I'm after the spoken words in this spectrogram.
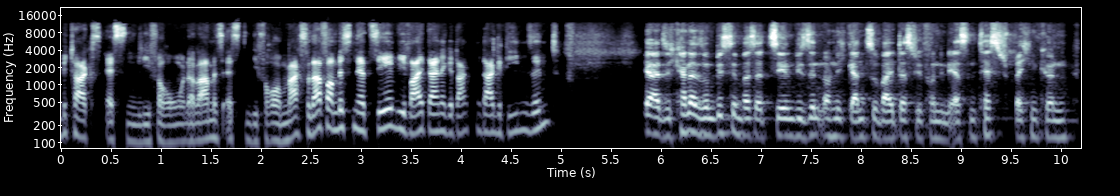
Mittagsessenlieferung oder warmes Essenlieferung? Magst du davon ein bisschen erzählen, wie weit deine Gedanken da gediehen sind? Ja, also ich kann da so ein bisschen was erzählen. Wir sind noch nicht ganz so weit, dass wir von den ersten Tests sprechen können.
